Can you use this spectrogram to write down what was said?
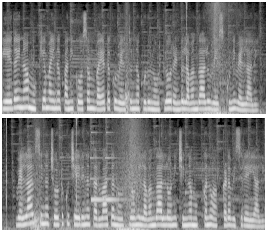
ఏదైనా ముఖ్యమైన పని కోసం బయటకు వెళ్తున్నప్పుడు నోట్లో రెండు లవంగాలు వేసుకుని వెళ్ళాలి. వెళ్ళాల్సిన చోటుకు చేరిన తర్వాత నోట్లోని లవంగాల్లోని చిన్న ముక్కను అక్కడ విసిరేయాలి.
